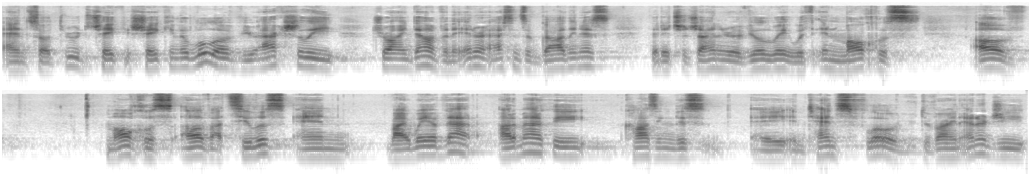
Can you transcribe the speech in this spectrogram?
And so through shake, shaking the lulav, you're actually drawing down from the inner essence of godliness that it should shine revealed way within Malchus of Malchus of Atzilus, and by way of that, automatically causing this a intense flow of divine energy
